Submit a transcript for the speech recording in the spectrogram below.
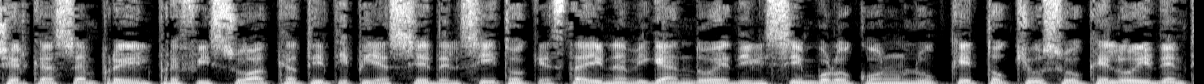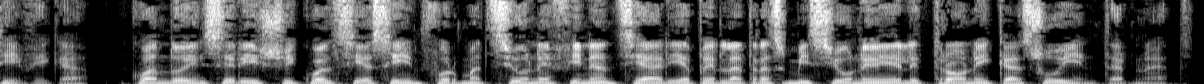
Cerca sempre il prefisso HTTPS del sito che stai navigando ed il simbolo con un lucchetto chiuso che lo identifica, quando inserisci qualsiasi informazione finanziaria per la trasmissione elettronica su Internet.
